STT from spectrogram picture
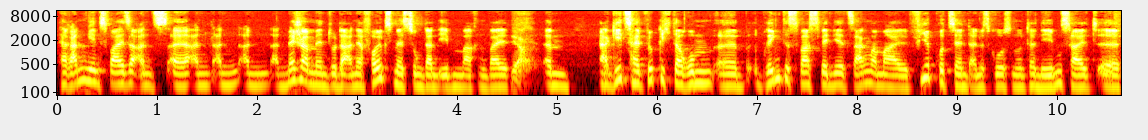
Herangehensweise ans, äh, an, an, an, an Measurement oder an Erfolgsmessung dann eben machen, weil ja. ähm, da geht's halt wirklich darum, äh, bringt es was, wenn jetzt, sagen wir mal, vier Prozent eines großen Unternehmens halt äh,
